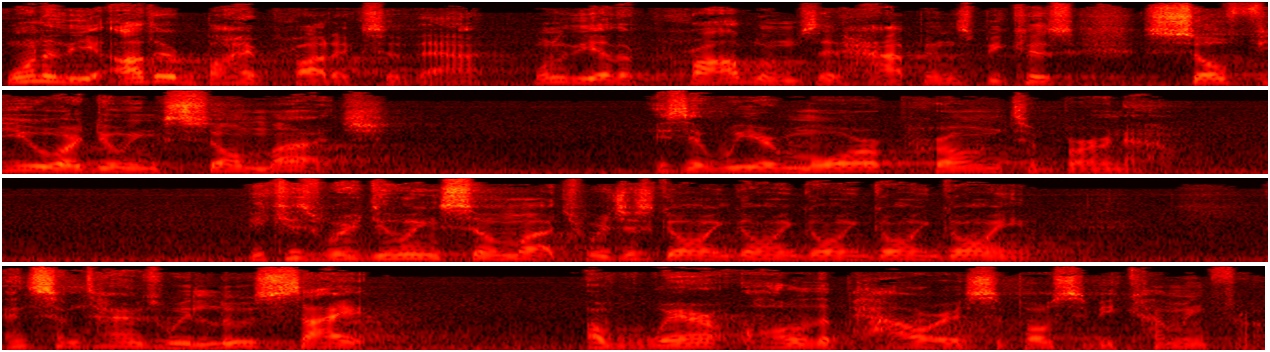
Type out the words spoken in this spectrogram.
one of the other byproducts of that, one of the other problems that happens because so few are doing so much, is that we are more prone to burnout because we're doing so much. We're just going, going, going, going, going. And sometimes we lose sight of where all of the power is supposed to be coming from.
